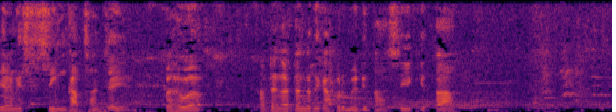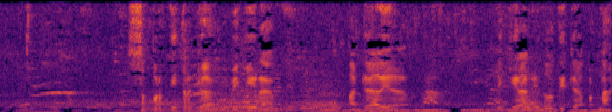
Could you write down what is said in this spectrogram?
ya ini singkat saja ya, bahwa kadang-kadang ketika bermeditasi kita seperti terganggu pikiran. Padahal ya pikiran itu tidak pernah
